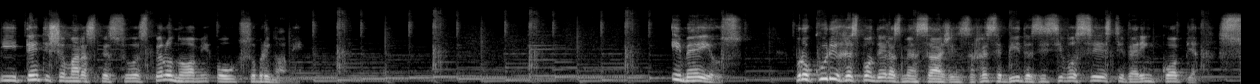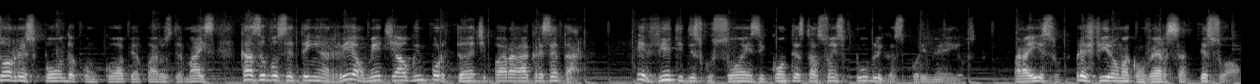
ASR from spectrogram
e tente chamar as pessoas pelo nome ou sobrenome. E-mails. Procure responder às mensagens recebidas e, se você estiver em cópia, só responda com cópia para os demais, caso você tenha realmente algo importante para acrescentar. Evite discussões e contestações públicas por e-mails. Para isso, prefira uma conversa pessoal.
